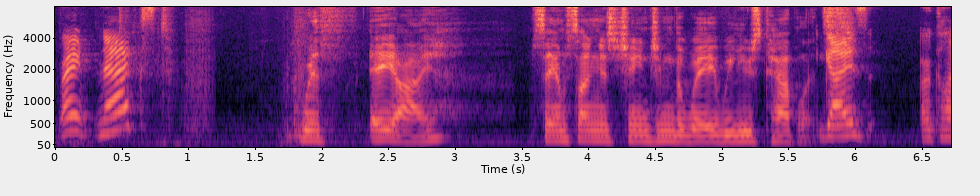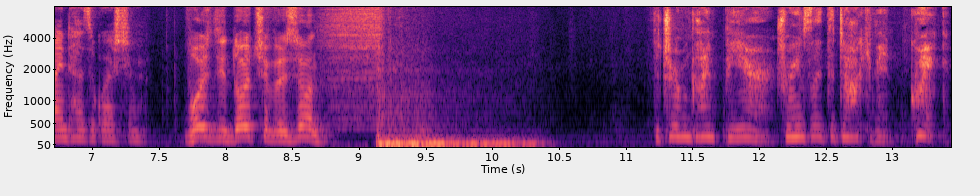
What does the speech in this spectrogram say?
Right, next. With AI, Samsung is changing the way we use tablets. Guys, our client has a question. Wo ist die deutsche Version? The German client Pierre. Translate the document, quick.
